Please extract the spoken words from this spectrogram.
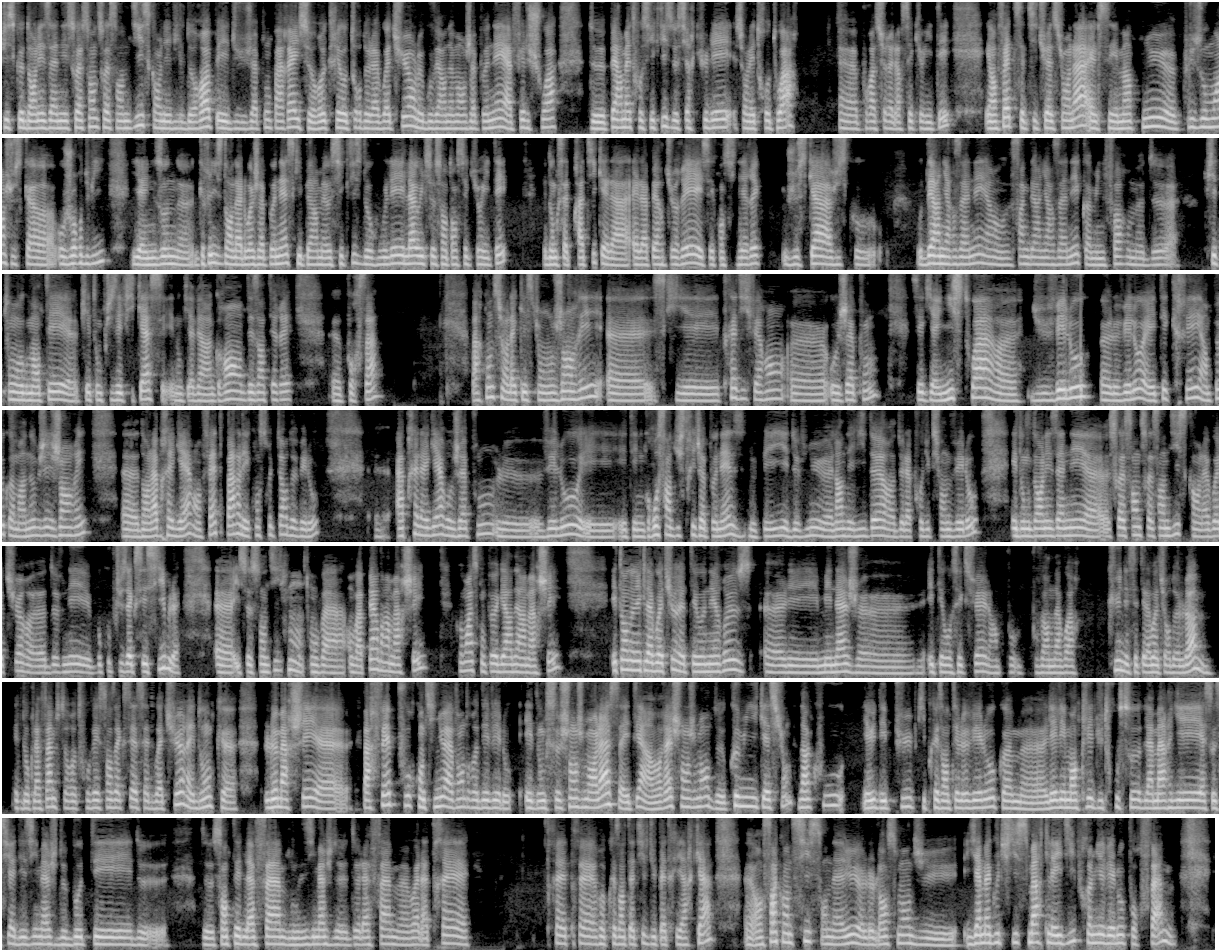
puisque dans les années 60-70, quand les villes d'Europe et du Japon, pareil, se recréent autour de la voiture, le gouvernement japonais a fait le choix de permettre aux cyclistes de circuler sur les trottoirs pour assurer leur sécurité. Et en fait, cette situation-là, elle s'est maintenue euh, plus ou moins jusqu'à aujourd'hui. Il y a une zone euh, grise dans la loi japonaise qui permet aux cyclistes de rouler là où ils se sentent en sécurité. Et donc, cette pratique, elle a, elle a perduré et c'est considéré jusqu'aux dernières années, hein, aux cinq dernières années, comme une forme de piéton augmenté, piéton plus efficace. Et donc, il y avait un grand désintérêt pour ça. Par contre, sur la question genrée, ce qui est très différent au Japon, c'est qu'il y a une histoire du vélo. le vélo a été créé un peu comme un objet genré dans l'après-guerre, en fait, par les constructeurs de vélos. Euh, après la guerre au Japon, le vélo était une grosse industrie japonaise. Le pays est devenu euh, l'un des leaders de la production de vélos. Et donc, dans les années 60-70, euh, quand la voiture devenait beaucoup plus accessible, ils se sont dit on, va, on va perdre un marché. Comment est-ce qu'on peut garder un marché? Étant donné que la voiture était onéreuse, les ménages hétérosexuels hein, pouvaient en avoir qu'une et c'était la voiture de l'homme. Et donc la femme se retrouvait sans accès à cette voiture et donc euh, le marché euh, parfait pour continuer à vendre des vélos. Et donc ce changement-là, ça a été un vrai changement de communication. D'un coup, il y a eu des pubs qui présentaient le vélo comme euh, l'élément clé du trousseau de la mariée, associé à des images de beauté, de, santé de la femme, donc des images de, de la femme, voilà, très très, très représentatif du patriarcat. Euh, en 56, on a eu euh, le lancement du Yamaguchi Smart Lady, premier vélo pour femmes.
